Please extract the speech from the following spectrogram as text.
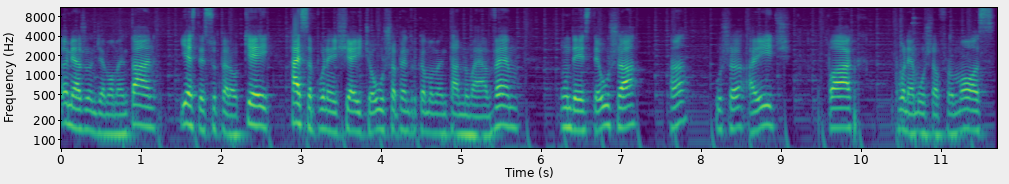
Îmi ajunge momentan. Este super ok. Hai să punem și aici o ușă pentru că momentan nu mai avem. Unde este ușa? Ha? Ușă, aici. Pac. Punem ușa frumos.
